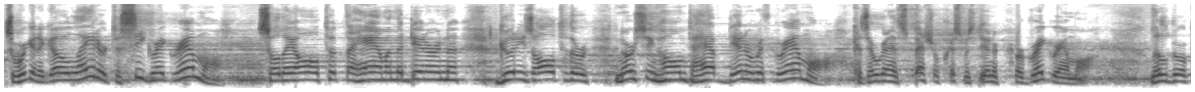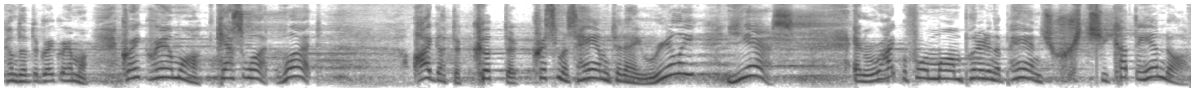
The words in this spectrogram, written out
So we're going to go later to see great grandma. So they all took the ham and the dinner and the goodies all to the nursing home to have dinner with grandma because they were going to have a special Christmas dinner or great grandma. Little girl comes up to great grandma. Great grandma, guess what? What? I got to cook the Christmas ham today. Really? Yes. And right before mom put it in the pan, she cut the end off.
